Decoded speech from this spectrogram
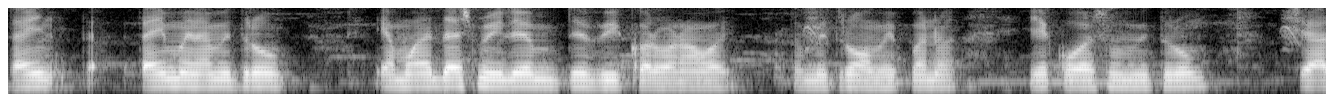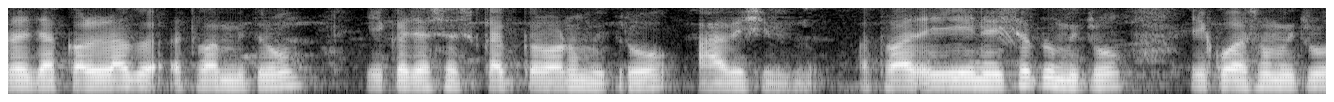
ત્રણ ત્રણ મહિના મિત્રો, એમાં દસ મિલિયન વ્યૂ કરવાના હોય. તો મિત્રો, અમે પણ એક વર્ષમાં મિત્રો, ચાર હજાર કલાક અથવા મિત્રો, એક હજાર સબસ્ક્રાઈબ કરવાનું મિત્રો આવે છે મિત્રો. અથવા એ નહીં થતું મિત્રો, એક વર્ષમાં મિત્રો,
